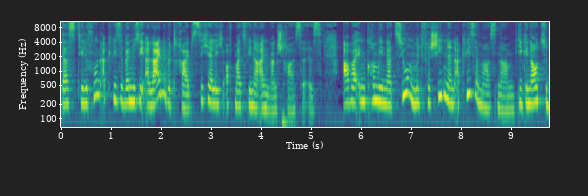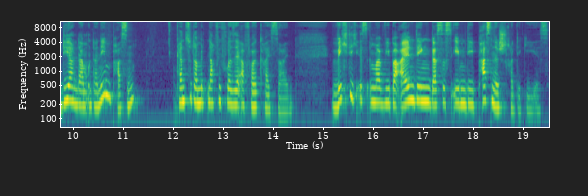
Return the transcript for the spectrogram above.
dass Telefonakquise, wenn du sie alleine betreibst, sicherlich oftmals wie eine Einbahnstraße ist. Aber in Kombination mit verschiedenen Akquisemaßnahmen, die genau zu dir und deinem Unternehmen passen, kannst du damit nach wie vor sehr erfolgreich sein. Wichtig ist immer wie bei allen Dingen, dass es eben die passende Strategie ist.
